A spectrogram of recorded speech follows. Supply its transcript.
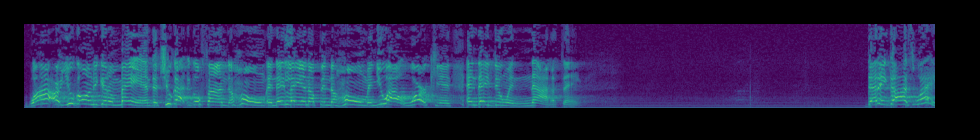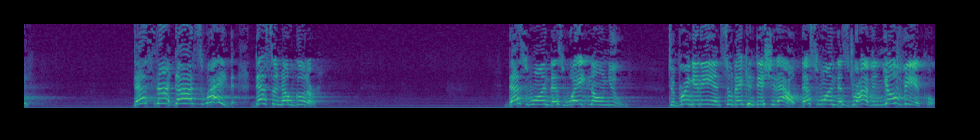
Why are you going to get a man that you got to go find a home and they laying up in the home and you out working and they doing not a thing? That ain't God's way. That's not God's way. That's a no-gooder. That's one that's waiting on you to bring it in so they can dish it out. That's one that's driving your vehicle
